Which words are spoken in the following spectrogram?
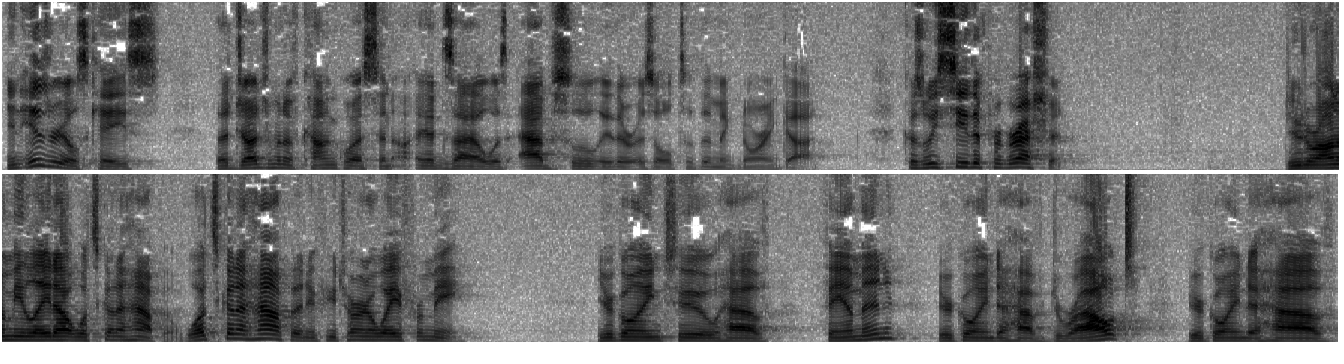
In Israel's case, the judgment of conquest and exile was absolutely the result of them ignoring God. Because we see the progression. Deuteronomy laid out what's going to happen. What's going to happen if you turn away from me? You're going to have famine, you're going to have drought, you're going to have,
